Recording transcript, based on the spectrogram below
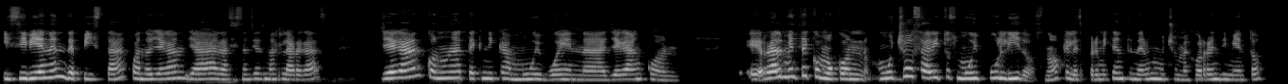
y si vienen de pista, cuando llegan ya a las distancias más largas, llegan con una técnica muy buena, llegan con eh, realmente como con muchos hábitos muy pulidos, ¿no? Que les permiten tener un mucho mejor rendimiento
